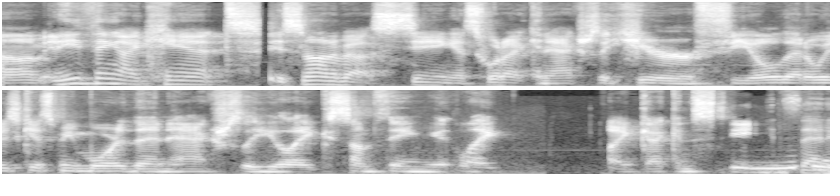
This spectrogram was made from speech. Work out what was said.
Um, anything I can't, it's not about seeing, it's what I can actually hear or feel. That always gets me more than actually like something like like I can see It's that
